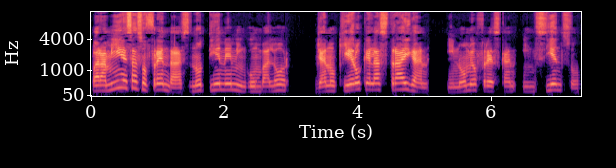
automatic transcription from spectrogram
para mí esas ofrendas no tienen ningún valor. Ya no quiero que las traigan y no me ofrezcan incienso,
